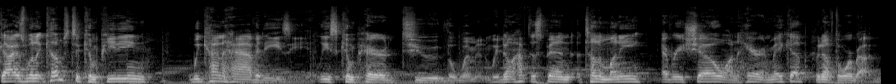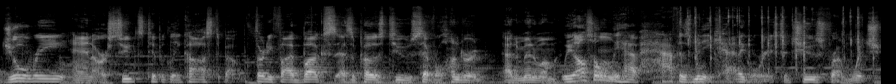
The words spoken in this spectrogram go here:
Guys, when it comes to competing, we kind of have it easy, at least compared to the women. We don't have to spend a ton of money every show on hair and makeup. We don't have to worry about jewelry and our suits typically cost about 35 bucks as opposed to several hundred at a minimum. We also only have half as many categories to choose from, which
